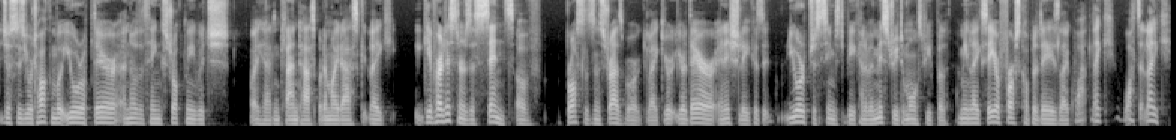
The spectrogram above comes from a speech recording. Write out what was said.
Just as you were talking about Europe there, another thing struck me which I hadn't planned to ask, but I might ask, like, give our listeners a sense of Brussels and Strasbourg. Like, you're you're there initially because Europe just seems to be kind of a mystery to most people. I mean, like, say your first couple of days, like, what, like, what's it like?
